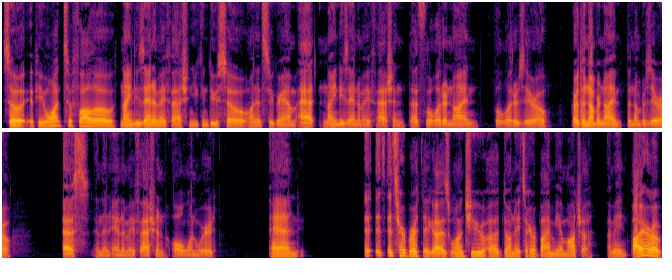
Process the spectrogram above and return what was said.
So if you want to follow 90s anime fashion, you can do so on Instagram at 90s anime fashion. That's the letter 9, the letter 0, or the number 9, the number 0, S, and then anime fashion, all one word. And it's it's her birthday, guys. Why don't you uh, donate to her? Buy me a matcha. I mean, buy her a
